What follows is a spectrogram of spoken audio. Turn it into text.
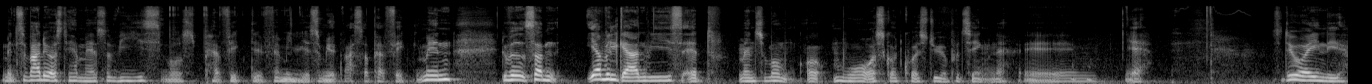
men så var det også det her med at så vise vores perfekte familie, som jo ikke var så perfekt. Men du ved, sådan, jeg vil gerne vise, at man som ung og mor også godt kunne have styr på tingene. Øhm, ja. Så det var egentlig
